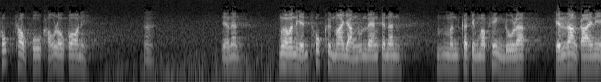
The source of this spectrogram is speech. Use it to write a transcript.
ทุกข์เท่าภูเขาเรากอนี่อย่างนั้น เมื่อมันเห็นทุกข์ขึ้นมาอย่างรุนแรงฉะนั้น มันก็จึงมาเพ่งดูแลเห็นร่างกายนี่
